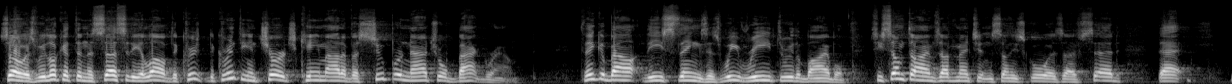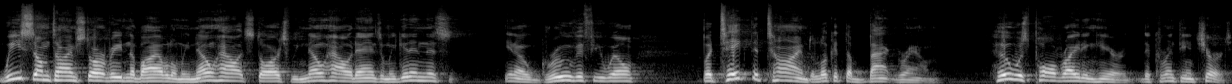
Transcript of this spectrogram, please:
So, as we look at the necessity of love, the, Corinthian church came out of a supernatural background. Think about these things as we read through the Bible. See, sometimes I've mentioned in Sunday school, as I've said, that we sometimes start reading the Bible and we know how it starts, we know how it ends, and we get in this, you know, groove, if you will. But take the time to look at the background. Who was Paul writing here, the Corinthian church?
